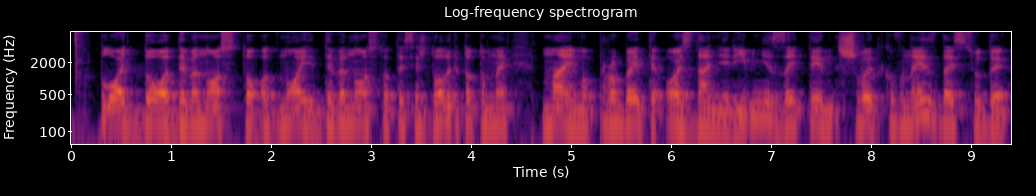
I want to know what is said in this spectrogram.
Вплоть до 91-90 тисяч доларів. Тобто ми маємо пробити ось дані рівні, зайти швидко вниз, десь сюди,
